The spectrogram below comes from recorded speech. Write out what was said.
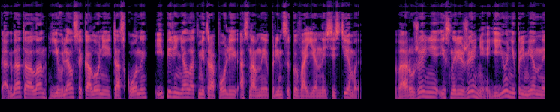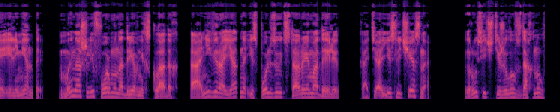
Когда-то Алан являлся колонией Тосконы и перенял от метрополии основные принципы военной системы. Вооружение и снаряжение – ее непременные элементы. Мы нашли форму на древних складах, а они, вероятно, используют старые модели. Хотя, если честно... Русич тяжело вздохнул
